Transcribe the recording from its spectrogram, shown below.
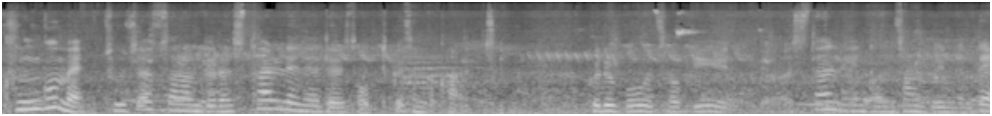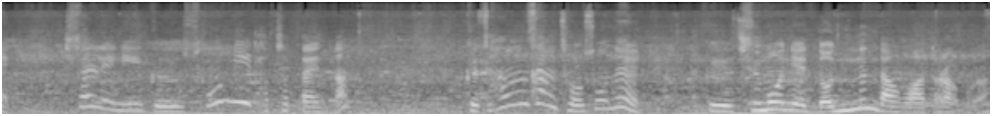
궁금해. 조지아 사람들은 스탈린에 대해서 어떻게 생각하는지. 그리고 저기 어, 스탈린 동상도 있는데 스탈린이 그 손이 다쳤다 했나? 그래서 항상 저 손을 그 주머니에 넣는다고 하더라고요.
